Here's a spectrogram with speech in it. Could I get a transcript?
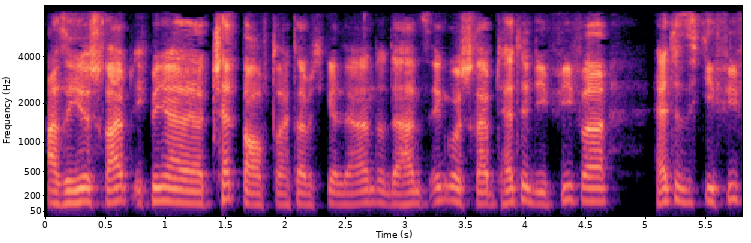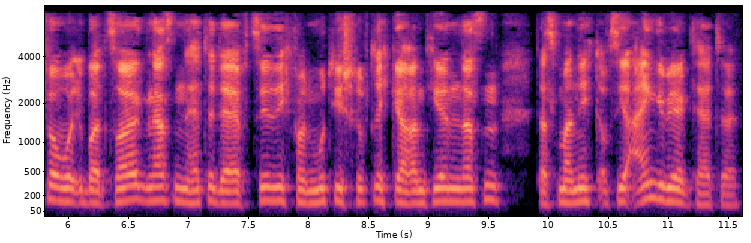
Also hier schreibt, ich bin ja der Chatbeauftragte, habe ich gelernt, und der Hans Ingo schreibt, hätte die FIFA, hätte sich die FIFA wohl überzeugen lassen, hätte der FC sich von Mutti schriftlich garantieren lassen, dass man nicht auf sie eingewirkt hätte.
